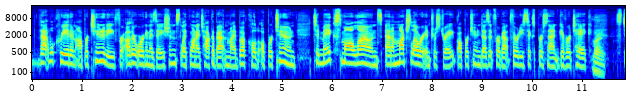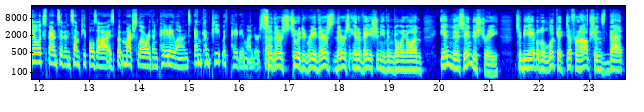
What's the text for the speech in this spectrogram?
that will create an opportunity for other organizations like one i talk about in my book called Oportun to make small loans at a much lower interest rate. Oportun does it for about 36% give or take. Right still expensive in some people's eyes, but much lower than payday loans, and compete with payday lenders. Then. So there's to a degree there's there's innovation even going on in this industry to be able to look at different options that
